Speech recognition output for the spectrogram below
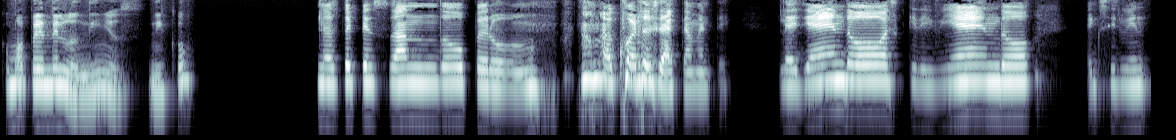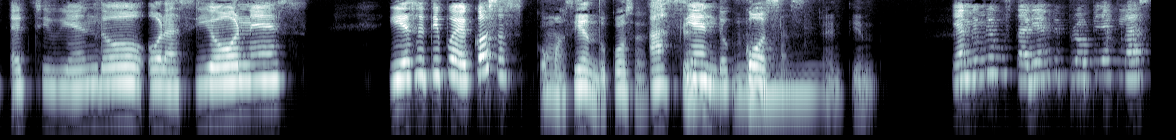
¿Cómo aprenden los niños, Nico? No estoy pensando, pero no me acuerdo exactamente. Leyendo, escribiendo, exhibi- exhibiendo oraciones y ese tipo de cosas. Como haciendo cosas. que- Haciendo cosas. Mm, ya entiendo. Y a mí me gustaría en mi propia clase,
